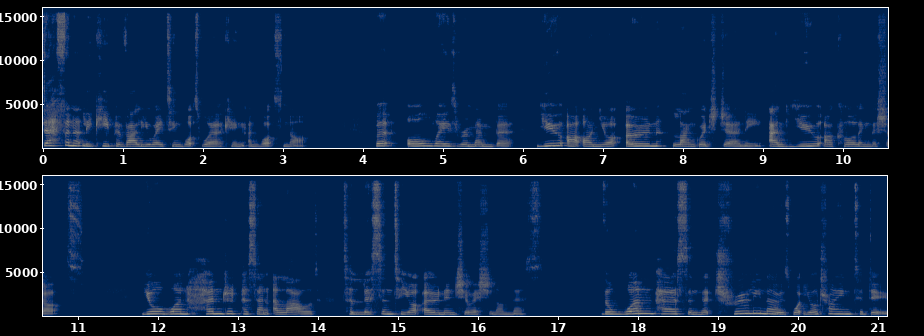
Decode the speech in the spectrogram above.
Definitely keep evaluating what's working and what's not. But always remember You are on your own language journey and you are calling the shots. You're 100% allowed to listen to your own intuition on this. The one person that truly knows what you're trying to do,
